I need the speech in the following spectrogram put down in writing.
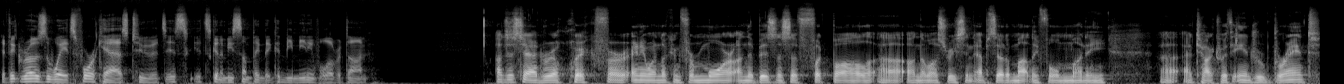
if it grows the way it's forecast to, it's it's it's going to be something that could be meaningful over time. I'll just add real quick for anyone looking for more on the business of football. Uh, on the most recent episode of Motley Fool Money, uh, I talked with Andrew Brandt,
